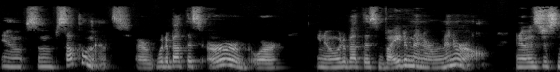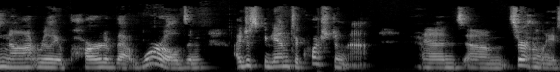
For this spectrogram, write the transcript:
you know, some supplements? Or what about this herb? Or, you know, what about this vitamin or mineral? Know, it was just not really a part of that world. And I just began to question that and um, certainly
